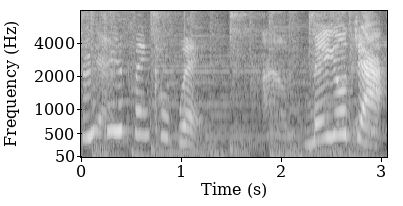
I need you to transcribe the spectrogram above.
Who do you think will win? Me or Jack?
